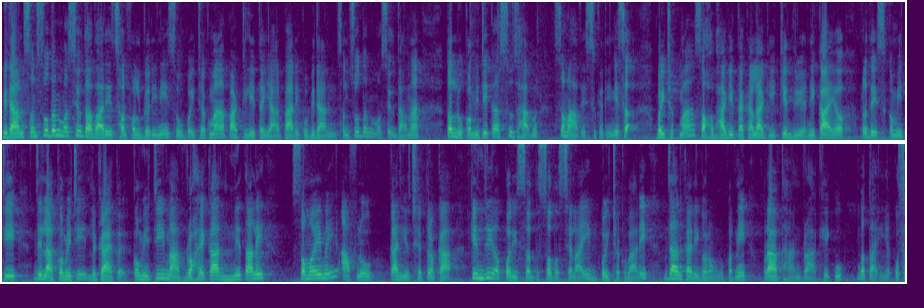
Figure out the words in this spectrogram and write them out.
विधान संशोधन मस्यौदाबारे छलफल गरिने सो बैठकमा पार्टीले तयार पारेको विधान संशोधन मस्यौदामा तल्लो कमिटिका सुझाव समावेश गरिनेछ। बैठकमा सहभागिताका लागि केन्द्रीय निकाय प्रदेश कमिटी जिल्ला कमिटी लगायत कमिटीमा रहेका नेताले समयमै आफ्नो कार्यक्षेत्रका केन्द्रीय परिषद सदस्यलाई बैठकबारे जानकारी गराउनुपर्ने प्रावधान राखेको बताइएको छ।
